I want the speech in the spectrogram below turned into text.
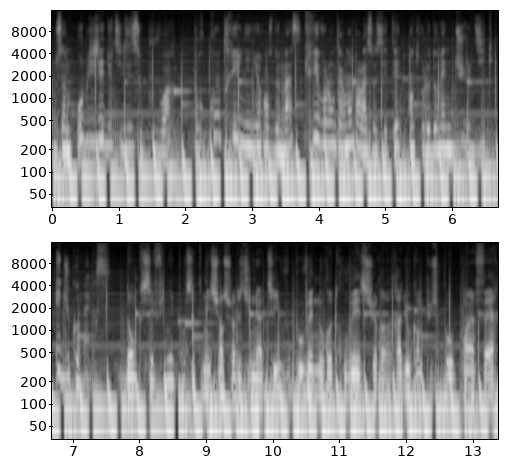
nous sommes obligés d'utiliser ce pouvoir pour contrer une ignorance de masse créée volontairement par la société entre le domaine du ludique et du commerce. Donc c'est fini pour cette émission sur les Illuminati. Vous pouvez nous retrouver sur radiocampuspo.fr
